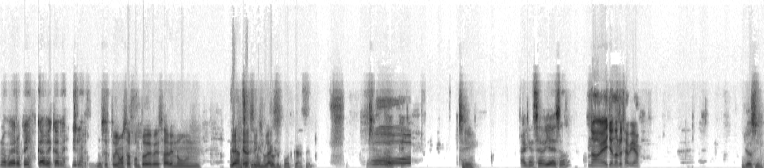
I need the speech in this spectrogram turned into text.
A ver, ok, cabe, cabe, dilo. Nos estuvimos a punto de besar en un a siete Six minutos de podcast, ¿eh? Oh, Sí. ¿Alguien sabía eso? No, eh, yo no lo sabía. Yo sí.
